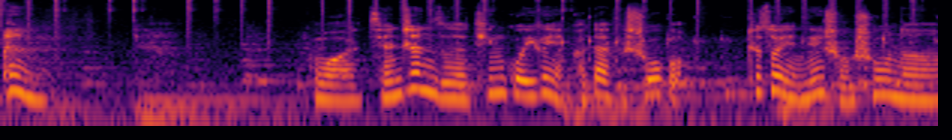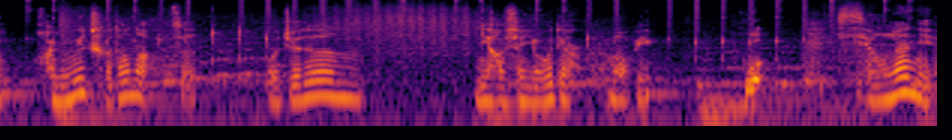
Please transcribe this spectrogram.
我前阵子听过一个眼科大夫说过，这做眼睛手术呢，很容易扯到脑子。我觉得你好像有点毛病。我行了你，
